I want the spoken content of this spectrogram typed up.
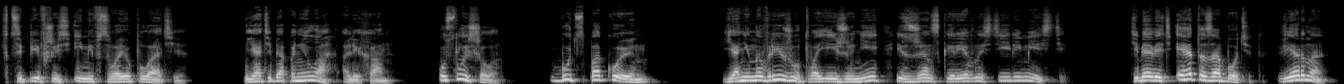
вцепившись ими в свое платье. «Я тебя поняла, Алихан. Услышала. Будь спокоен. Я не наврежу твоей жене из женской ревности или мести. Тебя ведь это заботит, верно?»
